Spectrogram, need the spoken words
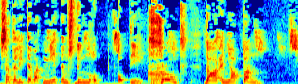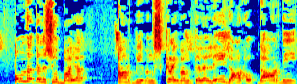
satelliete wat metings doen op op die grond daar in Japan omdat hulle so baie aardbewings kry want hulle lê daarop daardie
